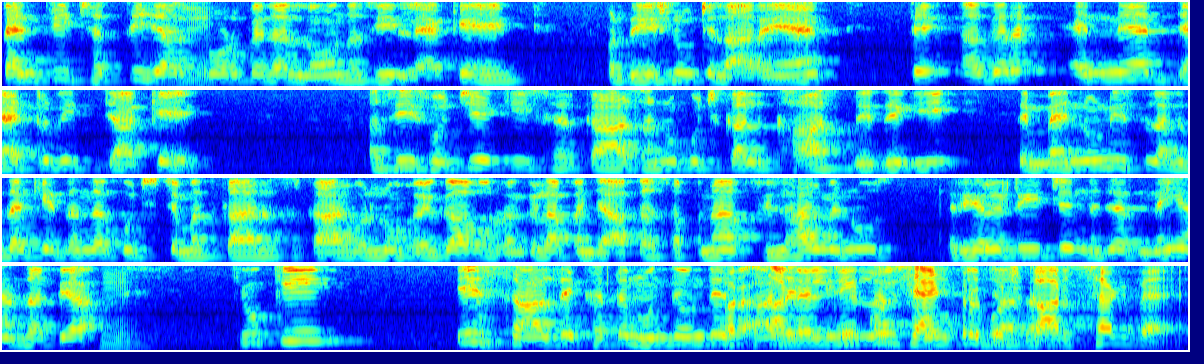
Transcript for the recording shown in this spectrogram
35 36000 ਜੀ। ਕਰੋੜ ਰੁਪਏ ਦਾ ਲੋਨ ਅਸੀਂ ਲੈ ਕੇ ਪ੍ਰਦੇਸ਼ ਨੂੰ ਚਲਾ ਰਹੇ ਹਾਂ। ਤੇ ਅਗਰ ਇੰਨੇ ਡੈਟ ਵਿੱਚ ਜਾ ਕੇ ਅਸੀਂ ਸੋਚੀਏ ਕਿ ਸਰਕਾਰ ਸਾਨੂੰ ਕੁਝ ਕੱਲ ਖਾਸ ਦੇ ਦੇਗੀ ਤੇ ਮੈਨੂੰ ਨਹੀਂ ਲੱਗਦਾ ਕਿ ਇਦਾਂ ਦਾ ਕੁਝ ਚਮਤਕਾਰ ਸਰਕਾਰ ਵੱਲੋਂ ਹੋਏਗਾ ਔਰ ਰੰਗਲਾ ਪੰਜਾਬ ਦਾ ਸੁਪਨਾ ਫਿਲਹਾਲ ਮੈਨੂੰ ਰਿਐਲਿਟੀ 'ਚ ਨਜ਼ਰ ਨਹੀਂ ਆਂਦਾ ਪਿਆ। ਕਿਉਂਕਿ ਇਸ ਸਾਲ ਦੇ ਖਤਮ ਹੁੰਦੇ ਹੁੰਦੇ ਸਾਢੇ ਅਨਿਲ ਜੀ ਕੋਈ ਸੈਂਟਰ ਕੁਝ ਕਰ ਸਕਦਾ ਹੈ?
